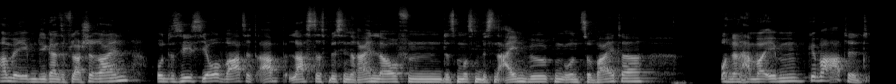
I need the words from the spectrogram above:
Haben wir eben die ganze Flasche rein und es hieß, jo, wartet ab, lasst das bisschen reinlaufen, das muss ein bisschen einwirken und so weiter. Und dann haben wir eben gewartet.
